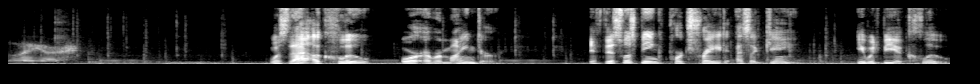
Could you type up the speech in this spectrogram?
player. Was that a clue or a reminder? If this was being portrayed as a game, it would be a clue,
